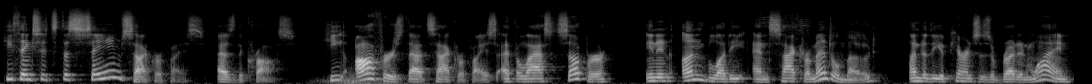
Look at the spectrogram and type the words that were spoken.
He thinks it's the same sacrifice as the cross. He offers that sacrifice at the Last Supper in an unbloody and sacramental mode under the appearances of bread and wine,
